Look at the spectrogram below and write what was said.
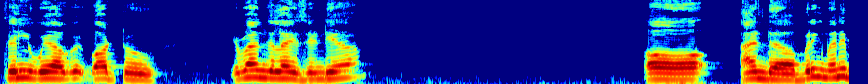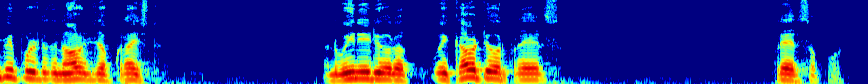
Still, we have got to evangelize India and uh, bring many people to the knowledge of Christ. And we need your, we covet your prayers, prayer supports.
